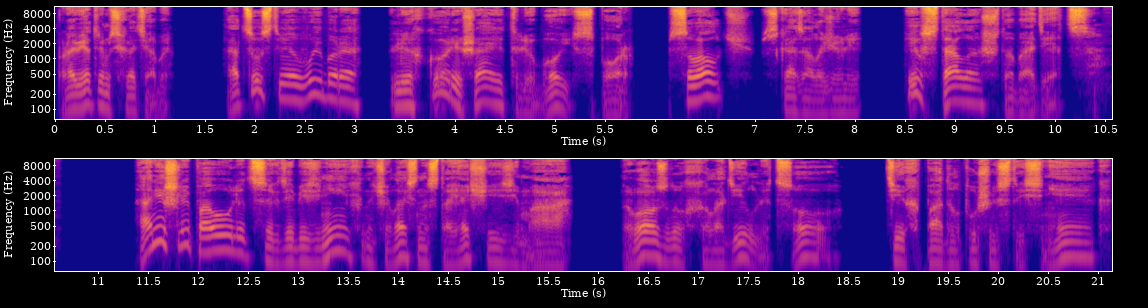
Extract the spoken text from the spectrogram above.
Проветримся хотя бы. Отсутствие выбора легко решает любой спор. — Сволочь, — сказала Жюли, и встала, чтобы одеться. Они шли по улице, где без них началась настоящая зима. Воздух холодил лицо, тихо падал пушистый снег,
